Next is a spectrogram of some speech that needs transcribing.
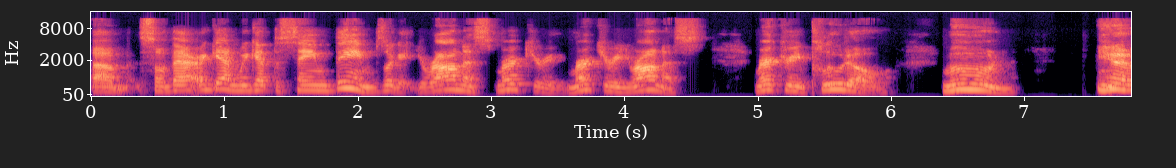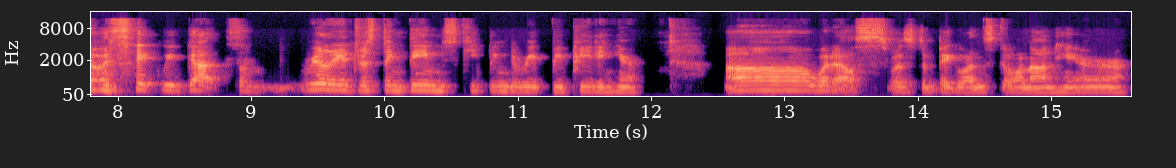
Um, so there again, we get the same themes. Look at Uranus, Mercury, Mercury, Uranus, Mercury, Pluto, Moon. You know, it's like we've got some really interesting themes keeping to re- repeating here. Uh, what else was the big ones going on here?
